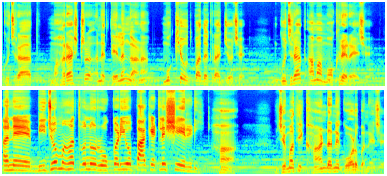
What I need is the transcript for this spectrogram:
ગુજરાત મહારાષ્ટ્ર અને તેલંગાણા મુખ્ય ઉત્પાદક રાજ્યો છે. ગુજરાત આમાં મોખરે રહે છે. અને બીજો મહત્વનો રોકડીયો પાક એટલે શેરડી. હા જેમાંથી ખાંડ અને ગોળ બને છે.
